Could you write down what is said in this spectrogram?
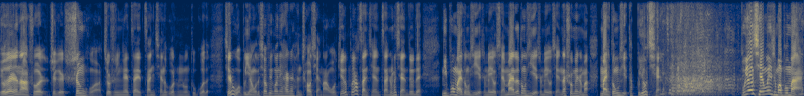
有的人呢说，这个生活就是应该在攒钱的过程中度过的。其实我不一样，我的消费观念还是很超前的。我觉得不要攒钱，攒什么钱，对不对？你不买东西也是没有钱，买的东西也是没有钱，那说明什么？买东西它不要钱，不要钱为什么不买？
